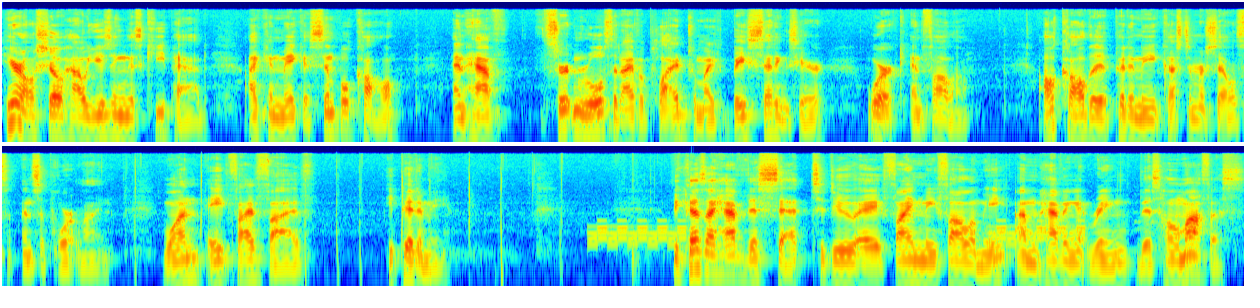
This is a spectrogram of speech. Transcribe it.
Here I'll show how using this keypad I can make a simple call and have certain rules that I've applied to my base settings here work and follow. I'll call the IPitimi customer sales and support line 1855 IPitimi. Because I have this set to do a find me follow me, I'm having it ring this home office.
